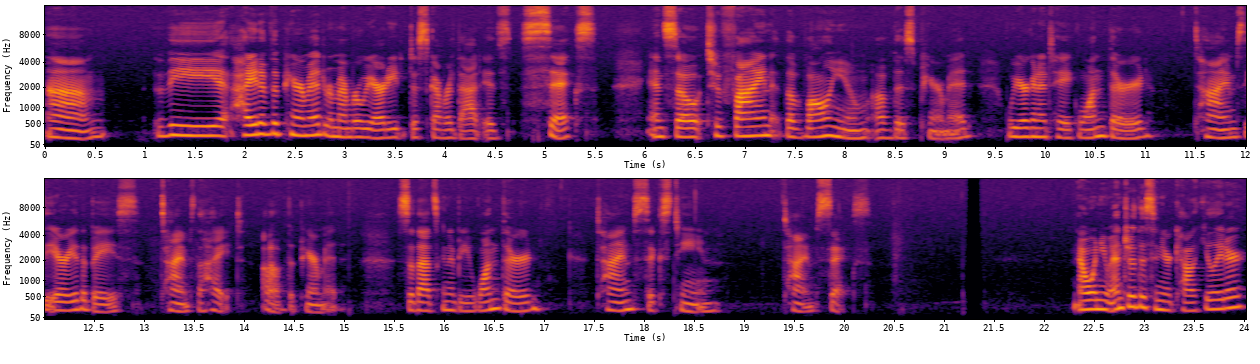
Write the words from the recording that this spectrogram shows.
Um, the height of the pyramid, remember we already discovered that, is 6. And so to find the volume of this pyramid, we are going to take 1 third times the area of the base times the height of the pyramid. So that's going to be 1 third times 16 times 6. Now when you enter this in your calculator,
